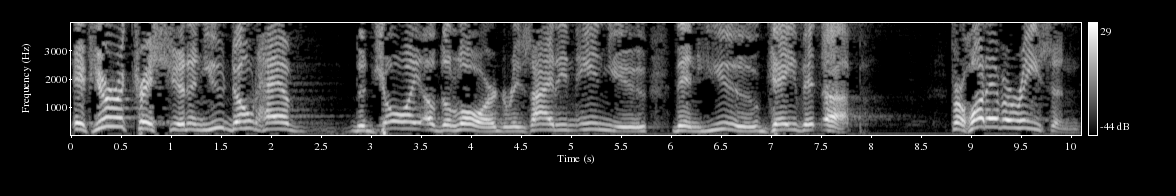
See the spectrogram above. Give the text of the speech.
if you're a Christian and you don't have the joy of the Lord residing in you, then you gave it up. For whatever reason,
